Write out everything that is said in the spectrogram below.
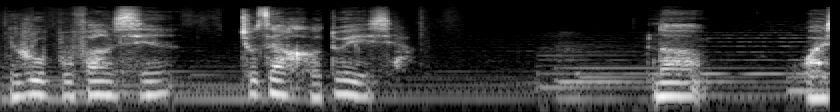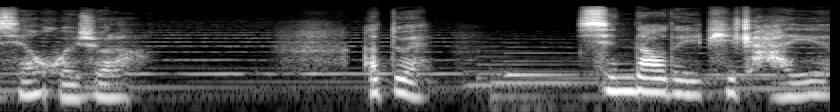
你若不放心，就再核对一下。那我先回去了。啊，对，新到的一批茶叶，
